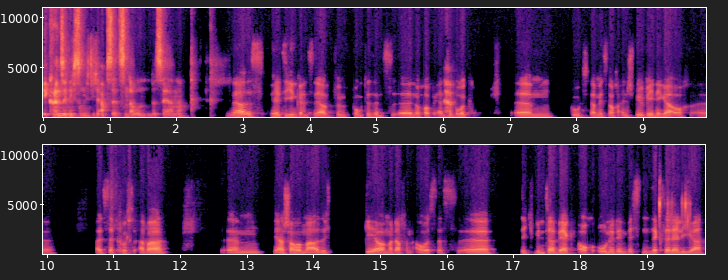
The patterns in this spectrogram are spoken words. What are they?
die können sie nicht so richtig absetzen da unten bisher, ne? Ja, es hält sich in Grenzen. Ja, fünf Punkte sind es äh, noch auf Erntebrück. Ja. Ähm, gut, haben jetzt noch ein Spiel weniger auch äh, als der Plus, aber ähm, ja, schauen wir mal. Also ich gehe aber mal davon aus, dass äh, sich Winterberg auch ohne den besten Sechser der Liga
